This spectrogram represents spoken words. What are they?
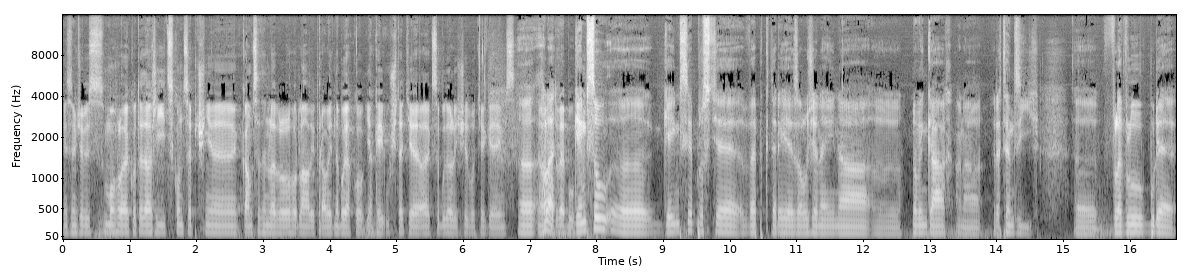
Myslím, že bys mohl jako teda říct koncepčně, kam se ten level hodlá vypravit, nebo jako, jaký už teď je a jak se bude lišit od těch games. Uh, hele, od webu. Games, jsou, uh, games je prostě web, který je založený na uh, novinkách a na recenzích. Uh, v levelu bude,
